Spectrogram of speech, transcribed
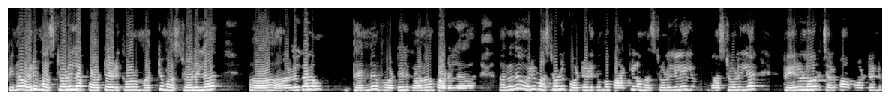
പിന്നെ ഒരു മസ്റ്റോളിലെ ഫോട്ടോ എടുക്കുമ്പോൾ മറ്റു മസ്റ്റോളിലെ ആളുകളും തന്നെ ഫോട്ടോയിൽ കാണാൻ പാടില്ല. അതായത് ഒരു മസ്റ്റോളിൽ ഫോട്ടോ എടുക്കുമ്പോൾ ബാക്കിയുള്ള മസ്റ്റോളുകളിൽ മസ്റ്റോളിലെ പേരുള്ളവർ ചിലപ്പോൾ ആ ഫോട്ടോന്റെ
